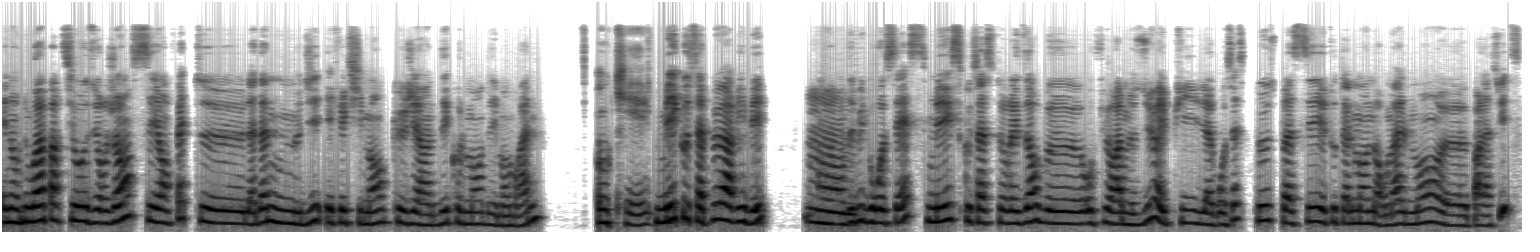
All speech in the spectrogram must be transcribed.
Et donc, nous voilà partis aux urgences, et en fait, euh, la dame me dit effectivement que j'ai un décollement des membranes, Ok. mais que ça peut arriver en Hmm. début de grossesse, mais que ça se résorbe euh, au fur et à mesure, et puis la grossesse peut se passer totalement normalement euh, par la suite.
